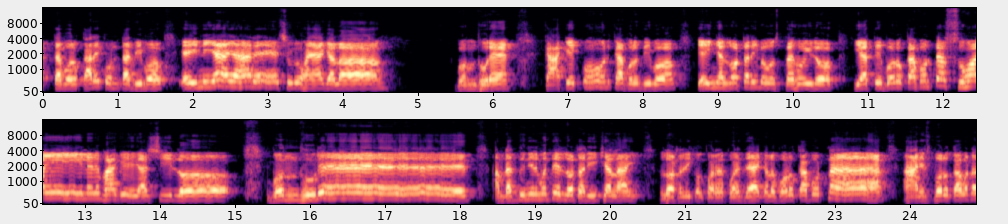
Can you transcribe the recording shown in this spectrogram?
একটা বড়, কারে কোনটা দিব? এই নিয়ে আহারে শুরু হয়ে গেল। বন্ধুরে কাকে কোন কাপড় দিব? এই না লটারি ব্যবস্থা হইল। ইয়াতে বড় কাপড়টা সোহাইলের ভাগে আসিল। বন্ধুরে, আমরা দুনিয়ার মধ্যে লটারি খেলাই। লটারি করার পরে দেখা গেল বড় কাপড়টা, আর বড় কাপড়টা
